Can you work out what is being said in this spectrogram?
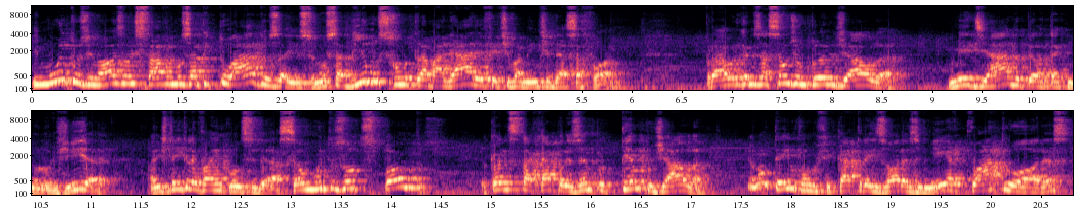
E muitos de nós não estávamos habituados a isso, não sabíamos como trabalhar efetivamente dessa forma. Para a organização de um plano de aula mediado pela tecnologia, a gente tem que levar em consideração muitos outros pontos. Eu quero destacar, por exemplo, o tempo de aula. Eu não tenho como ficar três horas e meia, quatro horas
